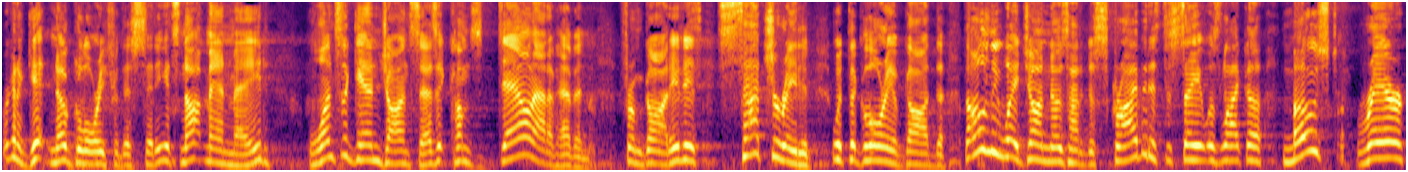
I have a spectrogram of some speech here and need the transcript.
We're going to get no glory for this city. It's not man made. Once again, John says it comes down out of heaven from God. It is saturated with the glory of God. The, the only way John knows how to describe it is to say it was like a most rare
